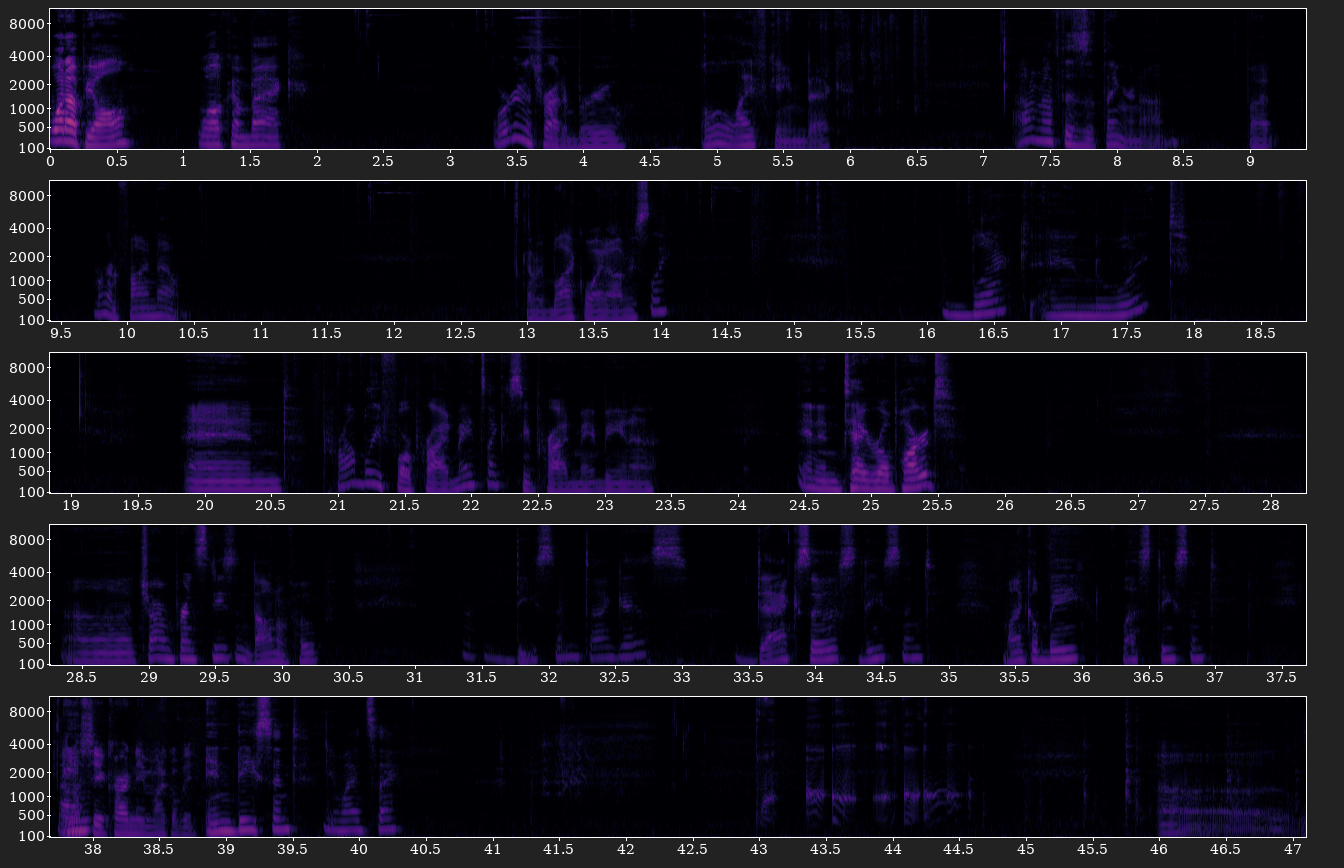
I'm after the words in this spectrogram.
What up, y'all? Welcome back. We're gonna try to brew a little life gain deck. I don't know if this is a thing or not, but we're gonna find out. It's gonna be black white, obviously. Black and white. And probably for Pridemates. I can see Pridemate being a an integral part. Uh, Charm Prince decent. Dawn of Hope decent, I guess. Daxos decent. Michael B less decent. I don't In- see a card named Michael B. Indecent, you might say. Uh,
